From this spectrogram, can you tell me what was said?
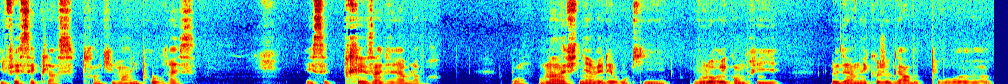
il fait ses classes, tranquillement, il progresse. Et c'est très agréable à voir. Bon, on en a fini avec les rookies. Vous l'aurez compris, le dernier que je garde pour, euh,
